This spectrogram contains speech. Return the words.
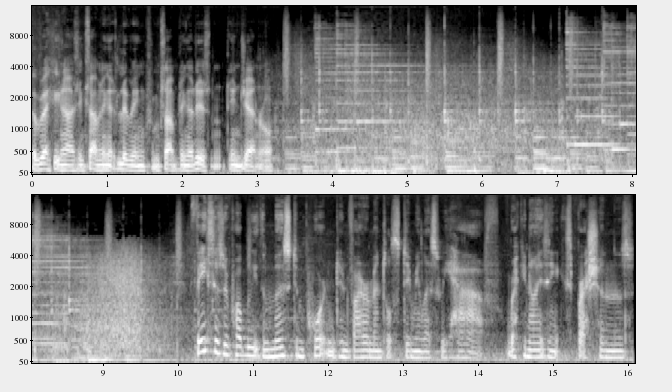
of recognizing something that's living from something that isn't in general. Faces are probably the most important environmental stimulus we have, recognizing expressions,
